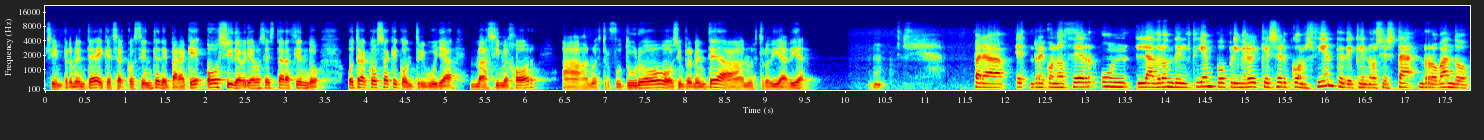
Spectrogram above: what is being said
Simplemente hay que ser consciente de para qué o si deberíamos estar haciendo otra cosa que contribuya más y mejor a nuestro futuro o simplemente a nuestro día a día. Para eh, reconocer un ladrón del tiempo, primero hay que ser consciente de que nos está robando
